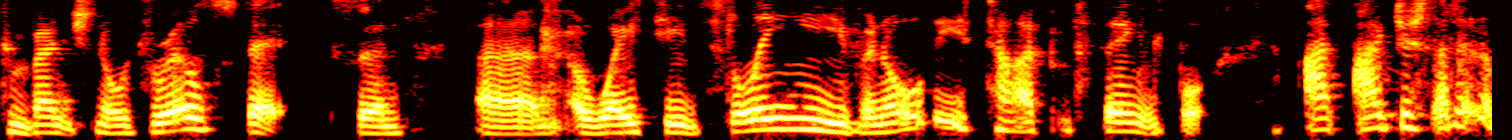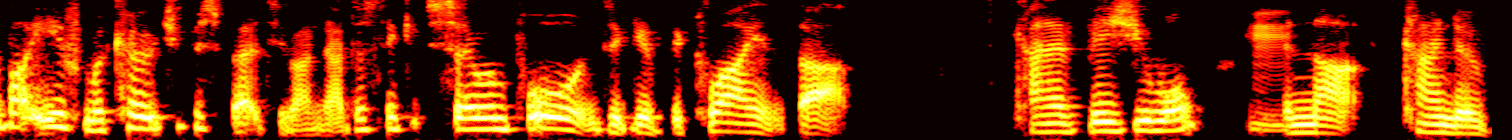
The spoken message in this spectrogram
conventional drill sticks and um, a weighted sleeve and all these type of things. But I, I just I don't know about you from a coaching perspective, Andy. I just think it's so important to give the client that kind of visual mm. and that kind of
